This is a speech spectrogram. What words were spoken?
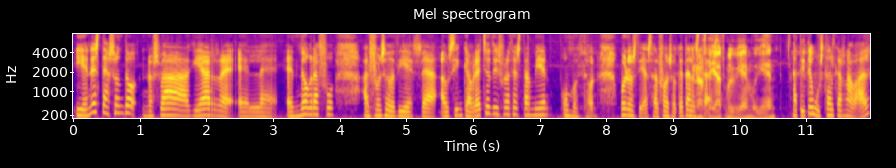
Y en este asunto nos va a guiar eh, el eh, etnógrafo Alfonso Díez Ausín, que habrá hecho disfraces también un montón. Buenos días, Alfonso, ¿qué tal Buenos estás? días, muy bien, muy bien. ¿A ti te gusta el carnaval?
